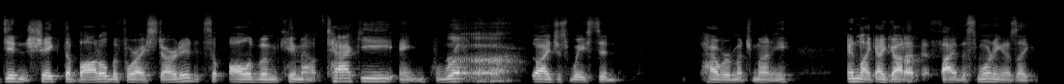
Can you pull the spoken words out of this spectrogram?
Didn't shake the bottle before I started, so all of them came out tacky and gross. Uh, So I just wasted however much money. And like I got up at five this morning. I was like,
